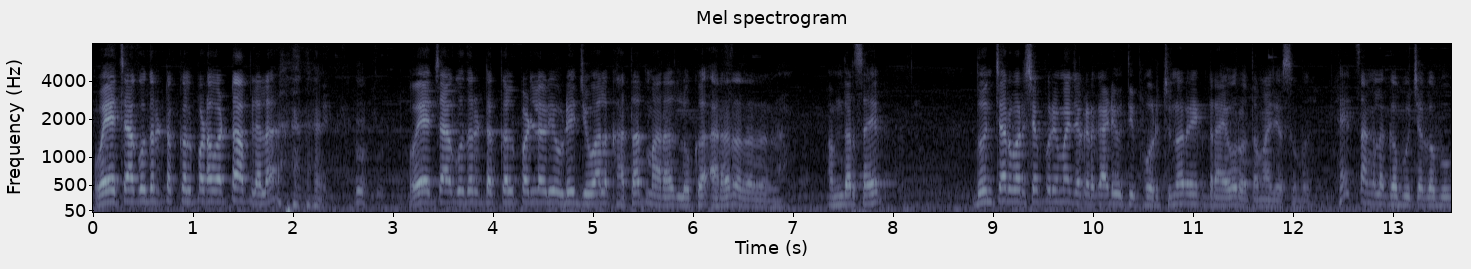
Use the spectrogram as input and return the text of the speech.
वयाच्या अगोदर टक्कल पडा वाटतं आपल्याला? वयाच्या अगोदर टक्कल पडल्यावर एवढे जीवाला खातात महाराज लोक. अर आमदार साहेब दोन चार वर्षापूर्वी माझ्याकडे गाडी होती. फॉर्च्युनर एक ड्रायव्हर होता माझ्यासोबत. हे चांगलं गबूच्या गबू.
